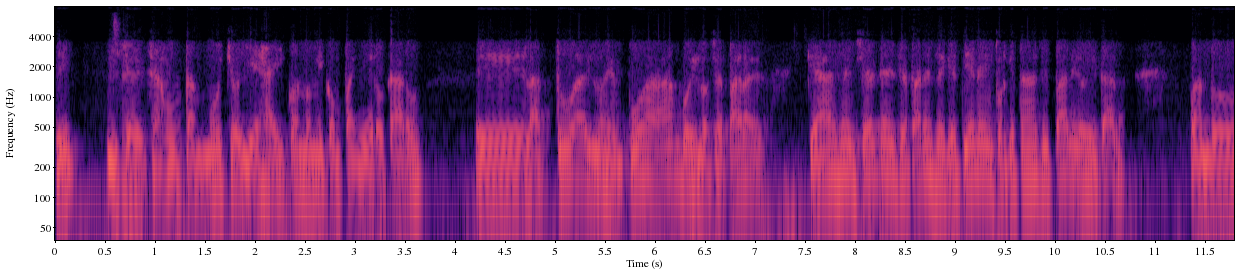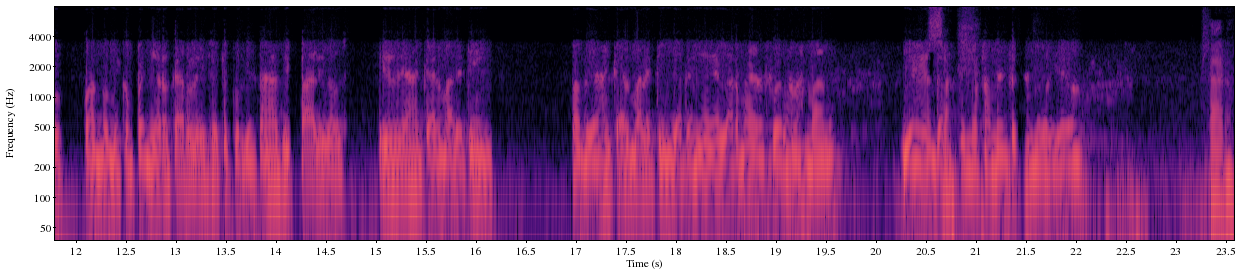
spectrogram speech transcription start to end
¿sí? Y Se, se juntan mucho y es ahí cuando mi compañero Caro eh, él actúa y los empuja a ambos y los separa. ¿Qué hacen? Suelten, sepárense, ¿qué tienen? ¿Por qué están así pálidos y tal? Cuando cuando mi compañero Caro le dice que porque están así pálidos, ellos dejan caer el maletín. Cuando dejan caer el maletín ya tenían el arma de fuego en las manos. Y ahí es donde lastimosamente se me lo llevan. Claro.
